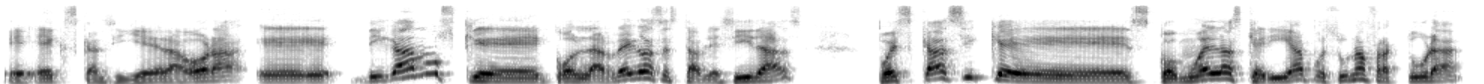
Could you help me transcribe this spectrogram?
eh, ex canciller. Ahora, eh, digamos que con las reglas establecidas, pues casi que como él las quería, pues una fractura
